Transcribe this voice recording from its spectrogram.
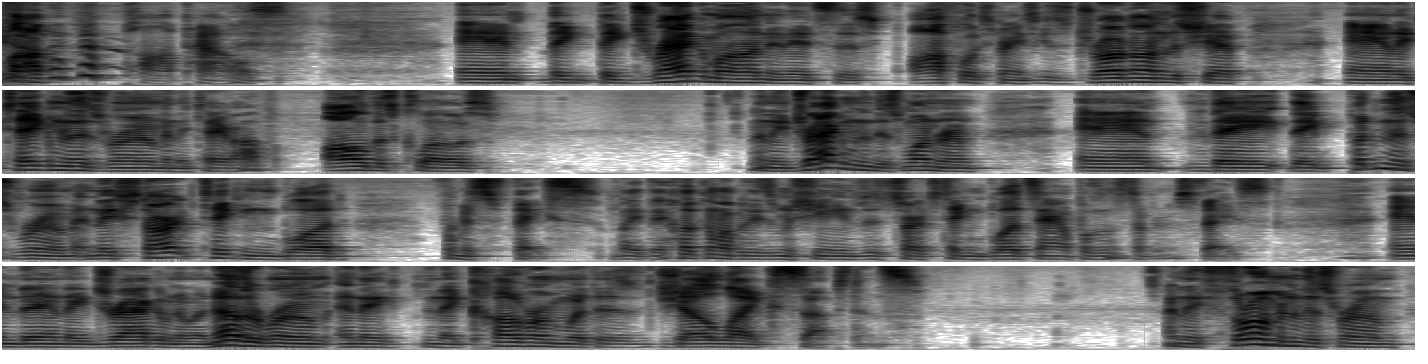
Paw, Paw Pals. And they they drag him on, and it's this awful experience. He gets dragged onto the ship, and they take him to this room, and they take off all of his clothes, and they drag him into this one room, and they they put him in this room, and they start taking blood from his face. Like they hook him up with these machines, it starts taking blood samples and stuff from his face, and then they drag him to another room, and they and they cover him with this gel-like substance, and they throw him into this room,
